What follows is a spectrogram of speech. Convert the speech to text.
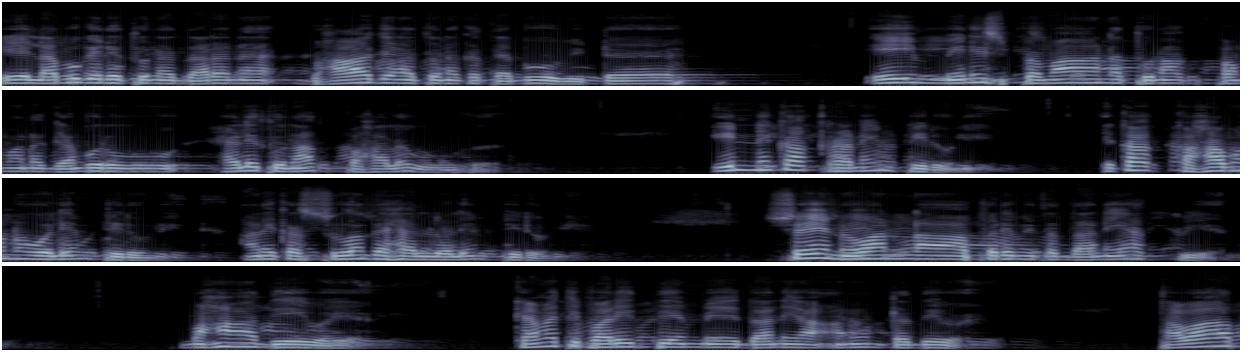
ඒ ලබු ගෙඩි තුන දරන භාජන තුනක තිබූ විට ඒ මිනිස් ප්‍රමාණ තුනක් පමණ ගැඹුරු වූ හැලි තුනක් පහළ වූහ. ඉන් එකක් රණින් පිරුණි. එකක් කහවණු වලින් පිරුණි. අනෙක සුවඳ හැල් වලින් පිරුණි. ශ්‍රේ නොවන්නා අපරිමිත ධනයක් විය. මහා දේවය කැමැති පරිද්දෙන් මේ ධනය අනුන්ට දෙව. තවත්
